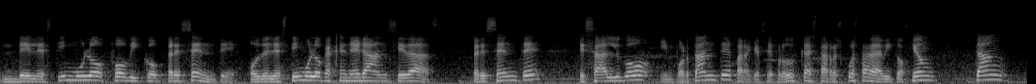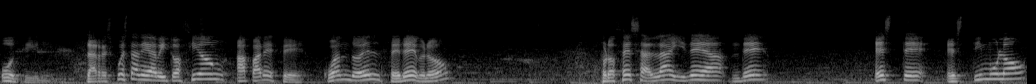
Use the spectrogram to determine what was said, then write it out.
del estímulo fóbico presente o del estímulo que genera ansiedad presente es algo importante para que se produzca esta respuesta de habituación tan útil. La respuesta de habituación aparece cuando el cerebro procesa la idea de este estímulo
